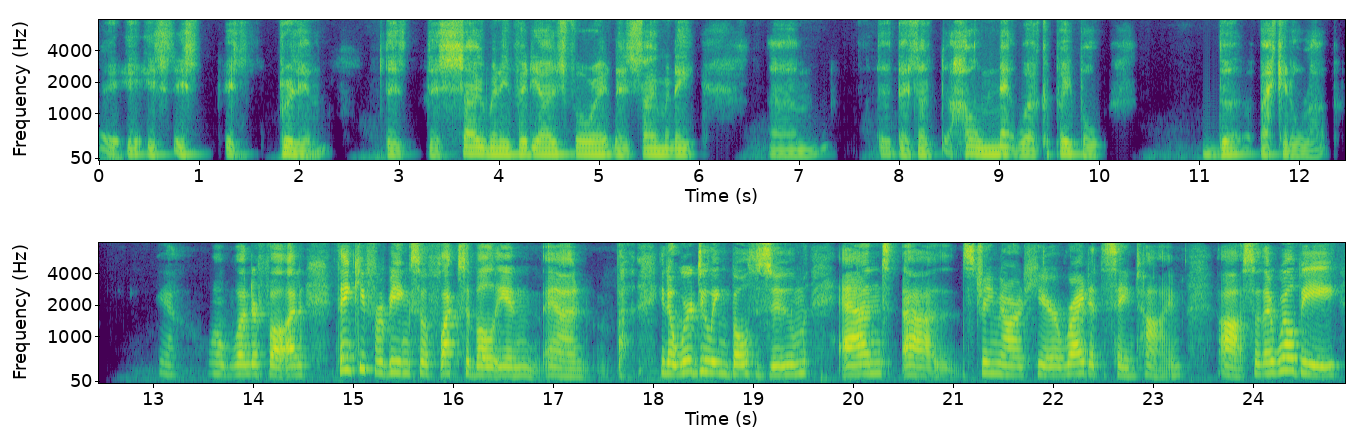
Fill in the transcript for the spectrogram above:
It- it's it's it's brilliant. There's there's so many videos for it. There's so many. Um, there's a whole network of people that back it all up. Yeah. Well, wonderful. And thank you for being so flexible in, and, you know, we're doing both Zoom and uh, StreamYard here right at the same time. Uh, so there will be,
